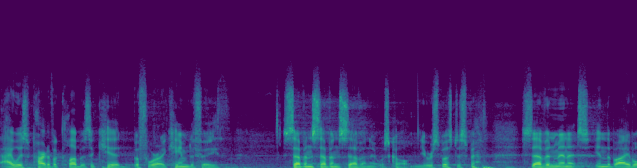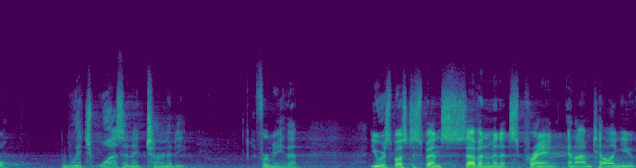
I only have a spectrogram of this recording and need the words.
I was part of a club as a kid before I came to faith. 777, it was called. You were supposed to spend seven minutes in the Bible, which was an eternity for me then. You were supposed to spend seven minutes praying, and I'm telling you,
